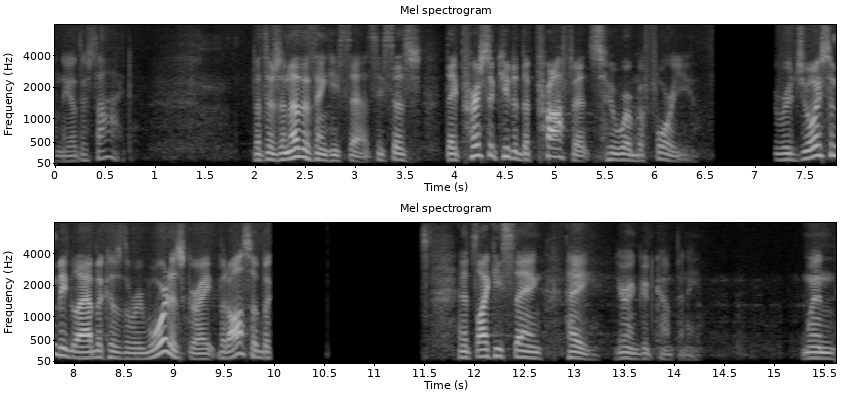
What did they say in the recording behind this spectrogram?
on the other side. But there's another thing he says. He says, They persecuted the prophets who were before you. Rejoice and be glad because the reward is great, but also because. And it's like he's saying, Hey, you're in good company. When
